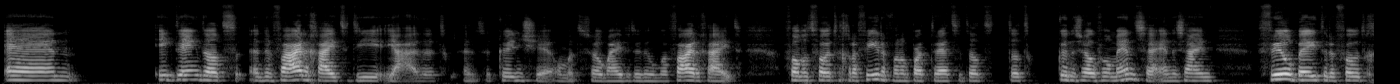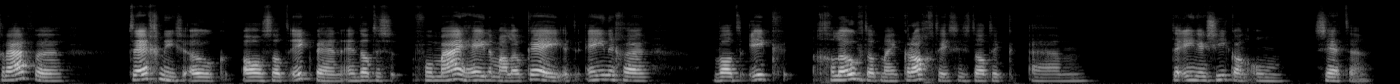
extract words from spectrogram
En ik denk dat de vaardigheid die, ja, het, het kunstje, om het zo maar even te noemen, vaardigheid van het fotograferen van een portret, dat, dat kunnen zoveel mensen. En er zijn veel betere fotografen, technisch ook, als dat ik ben. En dat is voor mij helemaal oké. Het enige wat ik geloof dat mijn kracht is, is dat ik ehm, de energie kan omzetten.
